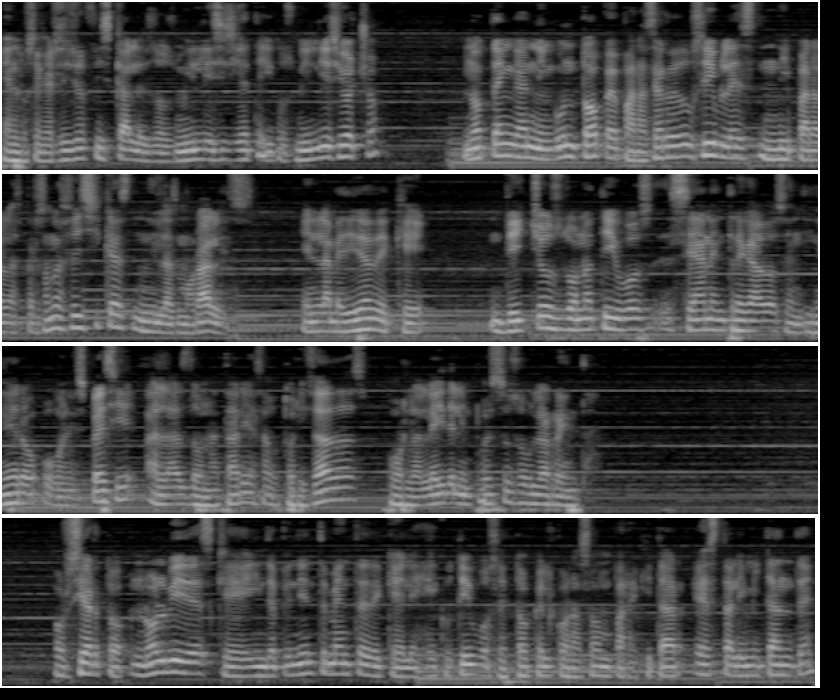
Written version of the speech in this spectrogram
en los ejercicios fiscales 2017 y 2018 no tengan ningún tope para ser deducibles ni para las personas físicas ni las morales, en la medida de que dichos donativos sean entregados en dinero o en especie a las donatarias autorizadas por la ley del impuesto sobre la renta. Por cierto, no olvides que independientemente de que el Ejecutivo se toque el corazón para quitar esta limitante,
